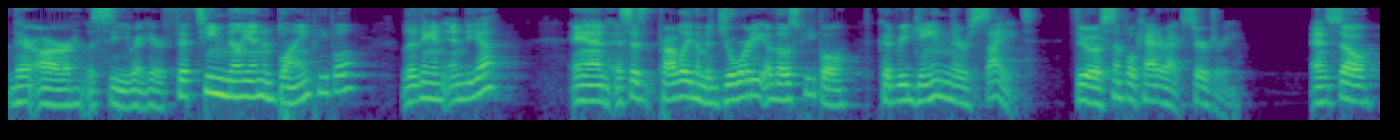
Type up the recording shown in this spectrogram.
there are. Let's see right here, 15 million blind people living in India, and it says probably the majority of those people could regain their sight through a simple cataract surgery. And so,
